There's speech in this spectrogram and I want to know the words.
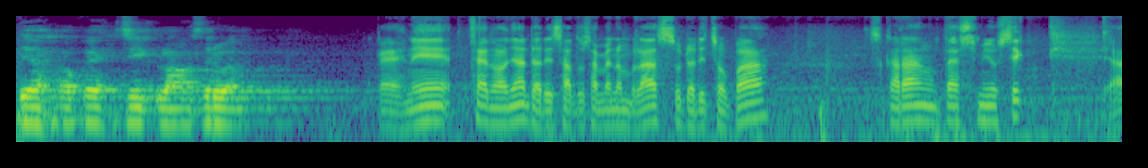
Ya oke Jik long sedua Oke, ini channelnya dari 1 sampai 16 sudah dicoba. Sekarang tes musik ya.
